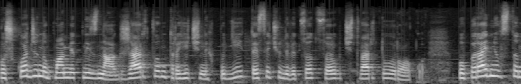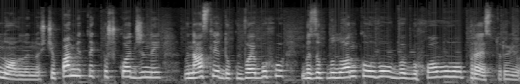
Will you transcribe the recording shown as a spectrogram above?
пошкоджено пам'ятний знак жертвам трагічних подій 1944 року. Попередньо встановлено, що пам'ятник пошкоджений внаслідок вибуху безоболонкового вибухового пристрою.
